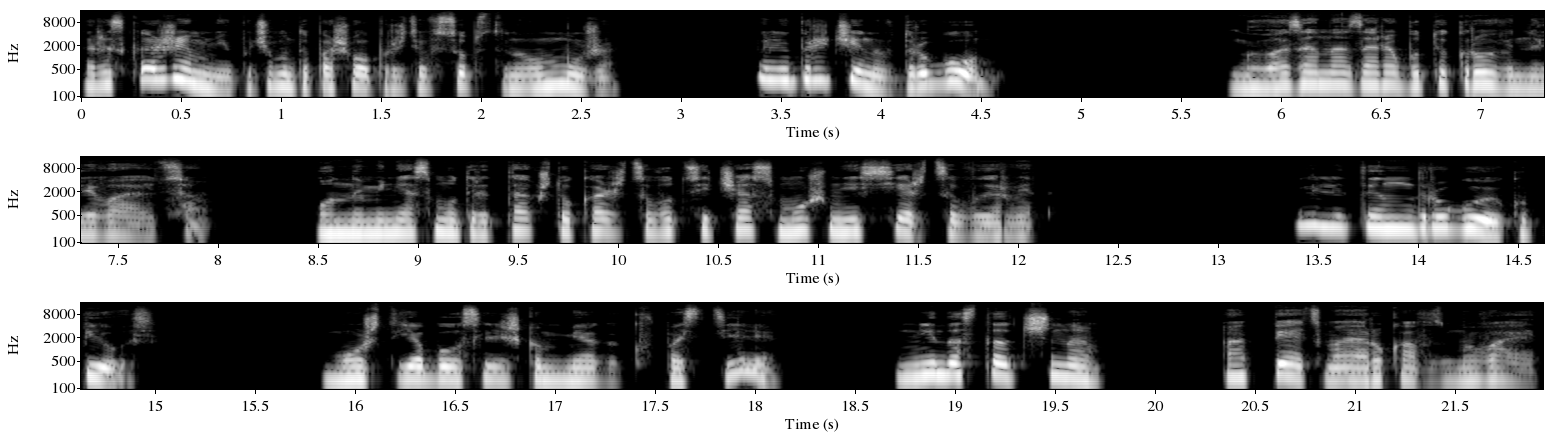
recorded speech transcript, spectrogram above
Расскажи мне, почему ты пошла против собственного мужа. Или причина в другом? Глаза Назара будто кровью наливаются. Он на меня смотрит так, что кажется, вот сейчас муж мне сердце вырвет. Или ты на другое купилась? Может, я был слишком мягок в постели? Недостаточно. Опять моя рука взмывает,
